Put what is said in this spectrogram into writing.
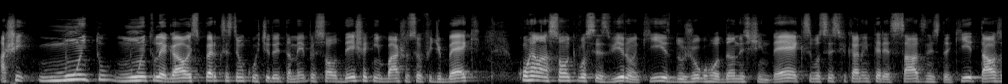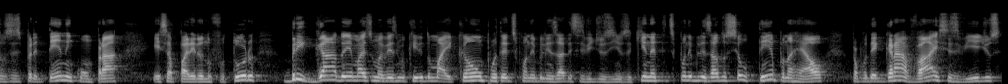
Achei muito, muito legal, espero que vocês tenham curtido aí também, pessoal. Deixa aqui embaixo o seu feedback com relação ao que vocês viram aqui, do jogo rodando Steam Deck, se vocês ficaram interessados nisso daqui e tal, se vocês pretendem comprar esse aparelho no futuro. Obrigado aí mais uma vez, meu querido Maicão, por ter disponibilizado esses videozinhos aqui, né? Ter disponibilizado o seu tempo na real, para poder gravar esses vídeos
